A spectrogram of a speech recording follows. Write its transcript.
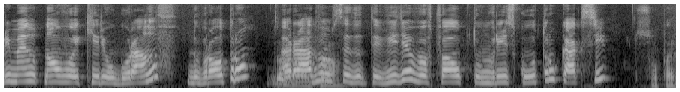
При мен отново е Кирил Горанов. Добро утро. Добро Радвам утро. се да те видя в това октомврийско утро. Как си? Супер.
